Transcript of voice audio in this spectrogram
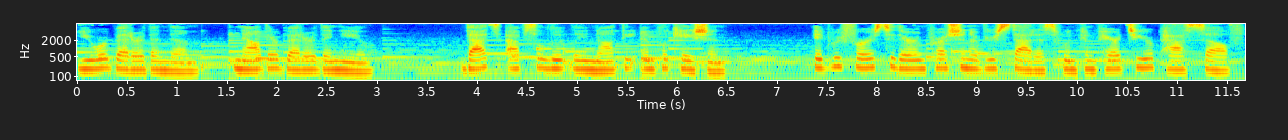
you were better than them, now they're better than you. That's absolutely not the implication. It refers to their impression of your status when compared to your past self,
